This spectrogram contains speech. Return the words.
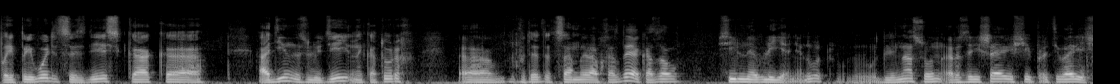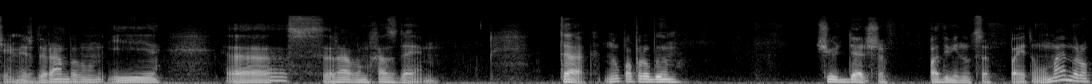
при, приводится здесь как один из людей, на которых вот этот самый Рав Хаздай оказал сильное влияние. Ну, вот, для нас он разрешающий противоречия между Рамбовым и э, с Равом Хаздаем. Так, ну попробуем чуть дальше подвинуться по этому маймеру.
